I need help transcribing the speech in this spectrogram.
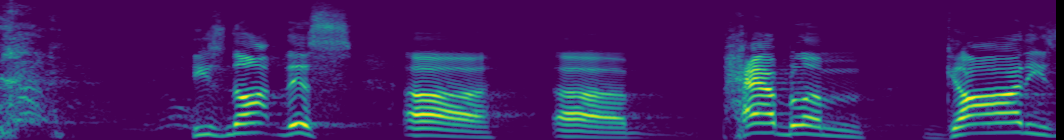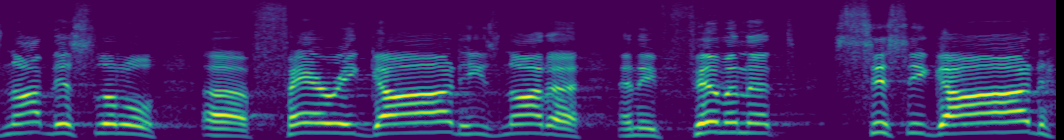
He's not this uh, uh, pablum God. He's not this little uh, fairy God. He's not a, an effeminate sissy God.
